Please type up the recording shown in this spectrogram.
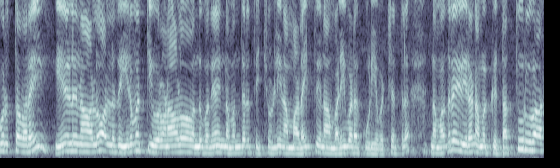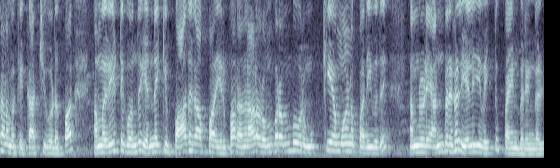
பொறுத்தவரை ஏழு நாளோ அல்லது இருபத்தி ஒரு நாளோ வந்து பார்த்திங்கன்னா இந்த மந்திரத்தை சொல்லி நாம் அழைத்து நாம் வழிபடக்கூடிய பட்சத்தில் இந்த மதுரை வீரன் நமக்கு தத்துருவாக நமக்கு காட்சி கொடுப்பார். நம்ம வீட்டுக்கு வந்து என்றைக்கும் பாதுகாப்பாக இருப்பார். அதனால் ரொம்ப ரொம்ப ஒரு முக்கியமான பதிவு இது. நம்மளுடைய அன்பர்கள் எழுதி வைத்து பயன்பெறுங்கள்.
